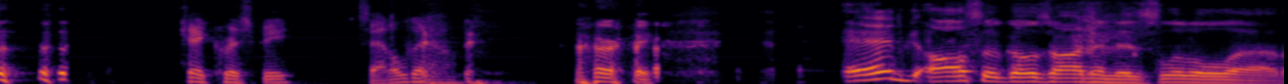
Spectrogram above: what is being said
Okay, Crispy, settle down. All right. Ed also goes on in his little uh,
